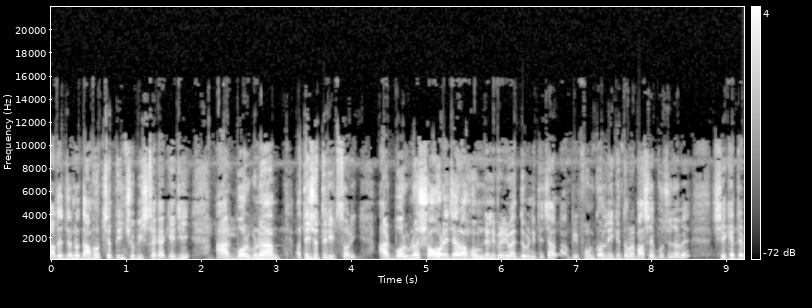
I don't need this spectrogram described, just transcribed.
তাদের জন্য দাম হচ্ছে তিনশো বিশ টাকা কেজি। আর বরগুনা তিনশো সরি আর বরগুনা শহরে যারা হোম ডেলিভারির মাধ্যমে নিতে চান, আপনি ফোন করলেই কিন্তু আমার বাসায় পৌঁছে যাবে। সেক্ষেত্রে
